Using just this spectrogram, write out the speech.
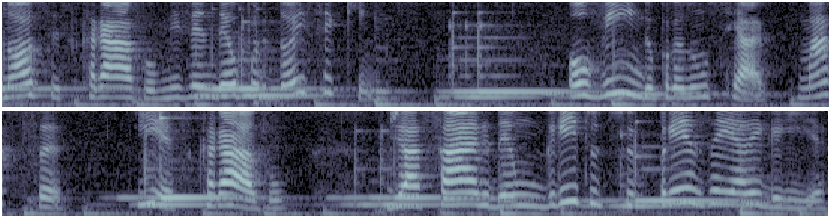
nosso escravo, me vendeu por dois sequins. Ouvindo pronunciar maçã e escravo, Jafar deu um grito de surpresa e alegria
